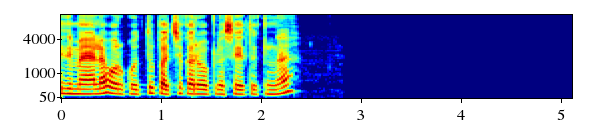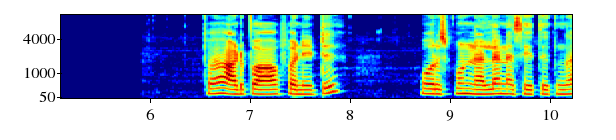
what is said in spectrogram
இது மேலே ஒரு கொத்து பச்சை கருவேப்பிலை சேர்த்துக்குங்க. இப்போ அடுப்பை ஆஃப் பண்ணிவிட்டு ஒரு ஸ்பூன் நல்லெண்ணெய் சேர்த்துக்குங்க.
